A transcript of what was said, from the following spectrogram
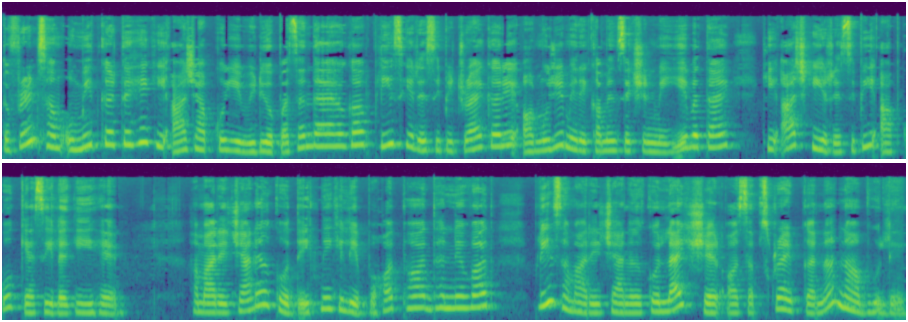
तो फ्रेंड्स हम उम्मीद करते हैं कि आज आपको ये वीडियो पसंद आया होगा। प्लीज़ ये रेसिपी ट्राई करें और मुझे मेरे कमेंट सेक्शन में ये बताएँ कि आज की ये रेसिपी आपको कैसी लगी है। हमारे चैनल को देखने के लिए बहुत बहुत धन्यवाद। प्लीज़ हमारे चैनल को लाइक शेयर और सब्सक्राइब करना ना भूलें।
